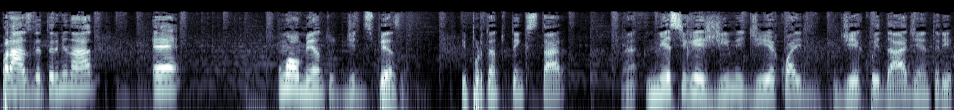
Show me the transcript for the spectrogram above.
prazo determinado, é um aumento de despesa. E, portanto, tem que estar né, nesse regime de, de equidade entre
